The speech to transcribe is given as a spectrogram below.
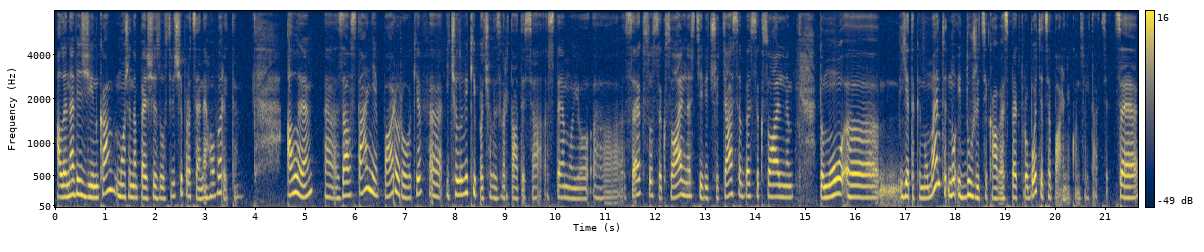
але навіть жінка може на першій зустрічі про це не говорити. Але е, за останні пару років е, і чоловіки почали звертатися з темою е, сексу, сексуальності, відчуття себе сексуальним. Тому є такий момент. Ну і дуже цікавий аспект в роботі це парні консультації. Це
